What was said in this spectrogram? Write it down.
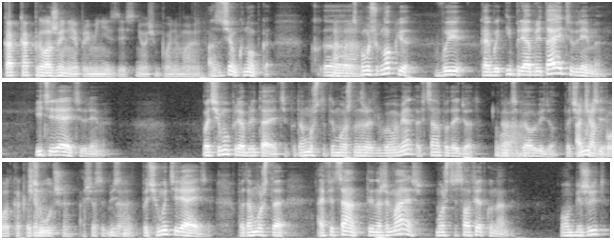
Как, как приложение применить здесь? Не очень понимаю. А зачем кнопка? Э, ага. С помощью кнопки вы как бы и приобретаете время, и теряете время. Почему приобретаете? Потому что ты можешь нажать в любой момент, официант подойдет, он тебя увидел. Почему а чат-бот, как почему? чем лучше? А сейчас объясню. Да. Почему теряете? Потому что официант, ты нажимаешь, можете салфетку надо. Он бежит,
